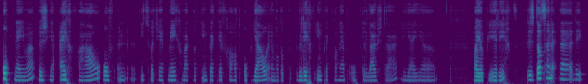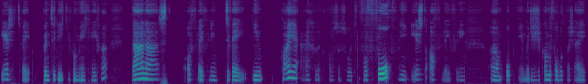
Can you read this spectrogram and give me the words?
opnemen. Dus je eigen verhaal of een, iets wat je hebt meegemaakt wat impact heeft gehad op jou. En wat op, wellicht impact kan hebben op de luisteraar die jij, uh, waar je op je richt. Dus dat zijn uh, de eerste twee punten die ik je wil meegeven. Daarnaast aflevering 2. Die kan je eigenlijk als een soort vervolg van je eerste aflevering um, opnemen. Dus je kan bijvoorbeeld als jij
